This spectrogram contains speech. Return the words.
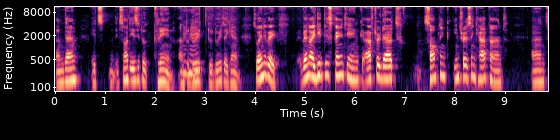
and then it's it's not easy to clean and mm-hmm. to do mm-hmm. it to do it again. So anyway, when I did this painting, after that something interesting happened, and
